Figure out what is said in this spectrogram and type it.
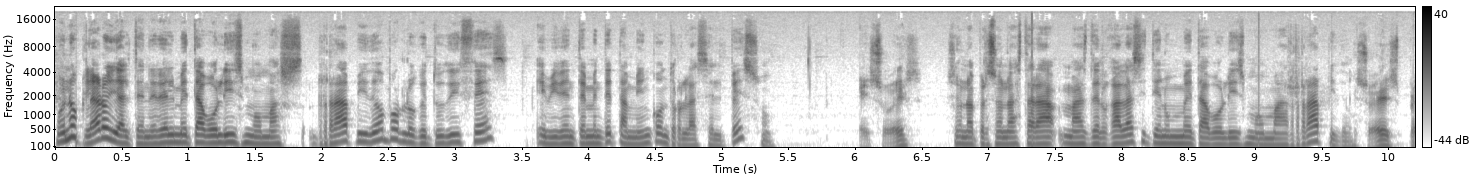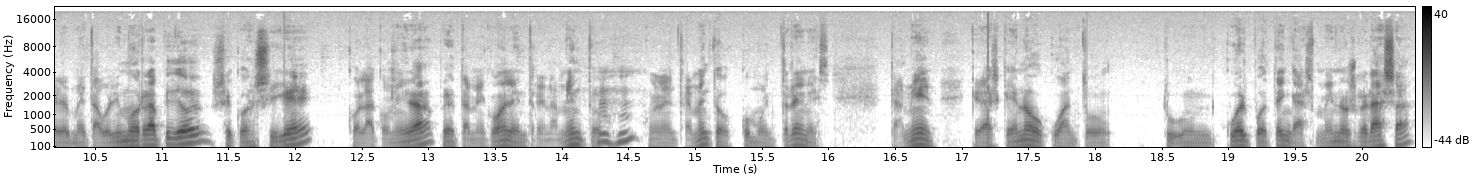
Bueno, claro, y al tener el metabolismo más rápido, por lo que tú dices, evidentemente también controlas el peso. Eso es. O sea, una persona estará más delgada si tiene un metabolismo más rápido. Eso es, pero el metabolismo rápido se consigue con la comida, pero también con el entrenamiento. Con el entrenamiento, como entrenes. También, creas que no, cuanto tu cuerpo tengas menos grasa,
